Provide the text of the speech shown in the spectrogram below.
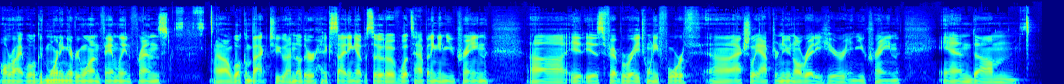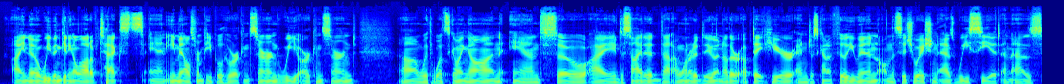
All right. Well, good morning, everyone, family and friends. Uh, welcome back to another exciting episode of What's Happening in Ukraine. Uh, it is February 24th, uh, actually, afternoon already here in Ukraine. And um, I know we've been getting a lot of texts and emails from people who are concerned. We are concerned uh, with what's going on. And so I decided that I wanted to do another update here and just kind of fill you in on the situation as we see it and as,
